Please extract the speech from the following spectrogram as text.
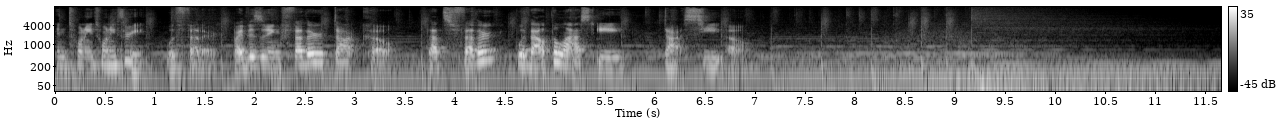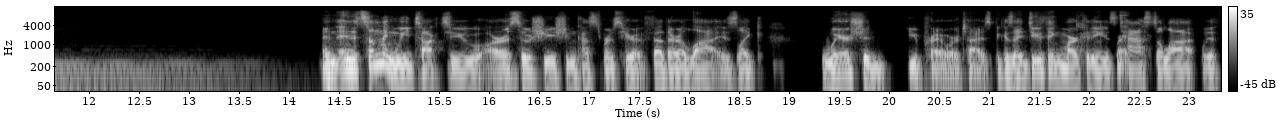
in 2023 with Feathr by visiting feathr.co. That's feathr without the last E co. And and it's something we talk to our association customers here at Feathr a lot is like, where should you prioritize? Because I do think marketing is right. tasked a lot with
